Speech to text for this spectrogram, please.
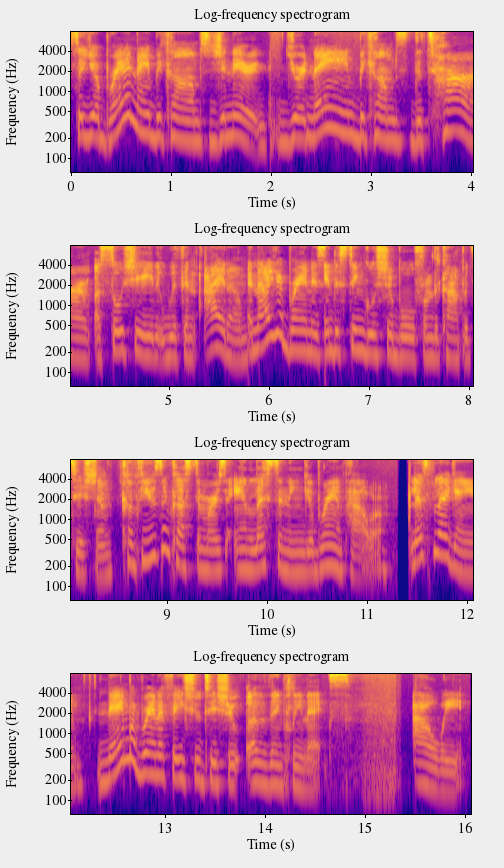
So your brand name becomes generic. Your name becomes the term associated with an item, and now your brand is indistinguishable from the competition, confusing customers and lessening your brand power. Let's play a game. Name a brand of facial tissue other than Kleenex. I'll wait.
